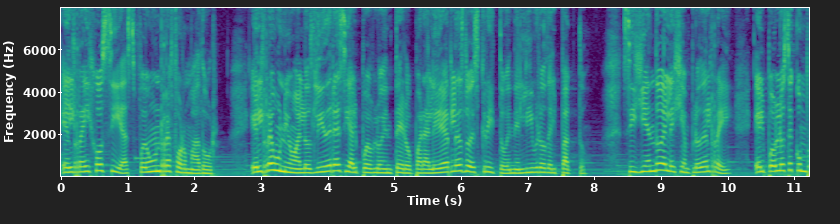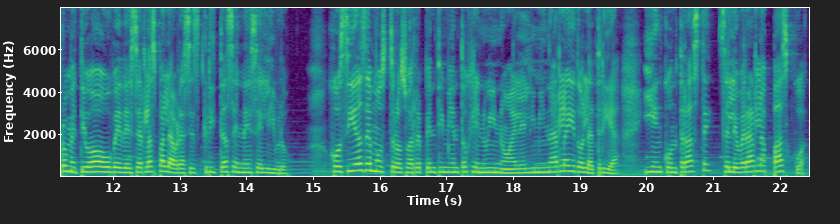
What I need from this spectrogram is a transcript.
El rey Josías fue un reformador. Él reunió a los líderes y al pueblo entero para leerles lo escrito en el libro del pacto. Siguiendo el ejemplo del rey, el pueblo se comprometió a obedecer las palabras escritas en ese libro. Josías demostró su arrepentimiento genuino al eliminar la idolatría y en contraste celebrar la Pascua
